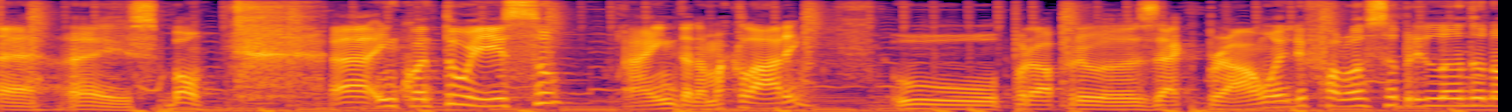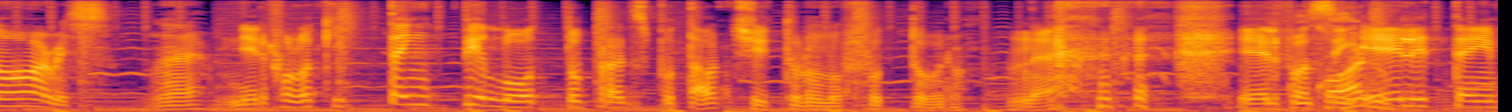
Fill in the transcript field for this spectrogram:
É, é isso. Bom, uh, enquanto isso, ainda na McLaren, o próprio Zac Brown ele falou sobre Lando Norris, né? E ele falou que tem piloto para disputar o título no futuro, né? e ele falou assim, Concordo. assim, ele tem,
